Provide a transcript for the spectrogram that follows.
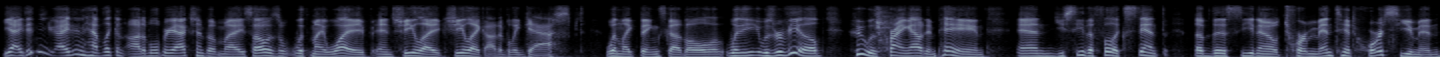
yeah, I didn't, I didn't have like an audible reaction, but my I saw it was with my wife, and she like, she like audibly gasped when like things got all when it was revealed who was crying out in pain, and you see the full extent of this, you know, tormented horse human.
